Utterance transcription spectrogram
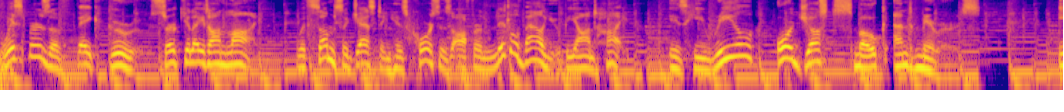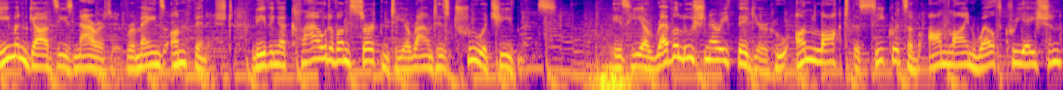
Whispers of fake gurus circulate online, with some suggesting his courses offer little value beyond hype. Is he real or just smoke and mirrors? Iman Gadzhi's narrative remains unfinished, leaving a cloud of uncertainty around his true achievements. Is he a revolutionary figure who unlocked the secrets of online wealth creation,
